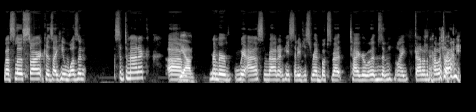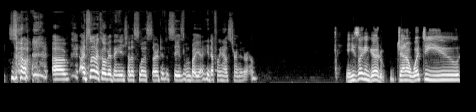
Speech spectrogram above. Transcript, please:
that slow start because like, he wasn't symptomatic. Um, yeah remember we asked him about it and he said he just read books about tiger woods and like got on the peloton right. so um, it's not a covid thing he just had a slow start to the season but yeah he definitely has turned it around yeah he's looking good jenna what do you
